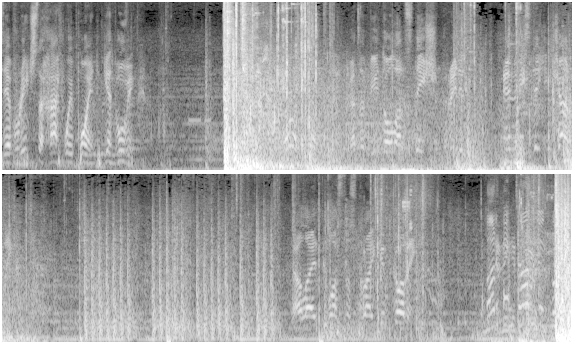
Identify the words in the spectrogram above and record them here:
They've reached the halfway point. Get moving. Got a VTOL on station. Ready? Enemies taking Charlie. Allied cluster strike incoming. Marking target. fire.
